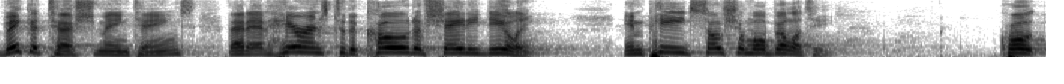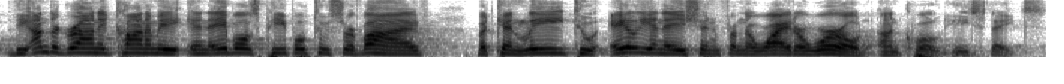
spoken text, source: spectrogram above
Venkatesh maintains that adherence to the code of shady dealing impedes social mobility. Quote, the underground economy enables people to survive but can lead to alienation from the wider world, unquote, he states.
